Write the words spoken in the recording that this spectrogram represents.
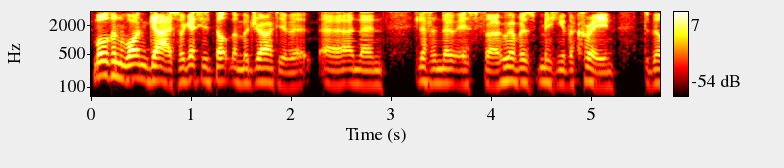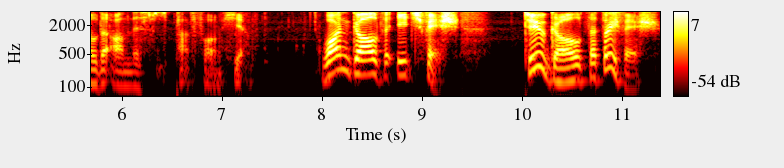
more than one guy. So I guess he's built the majority of it, uh, and then he's left a notice for whoever's making the crane to build it on this platform here. One gold for each fish. Two gold for three fish.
